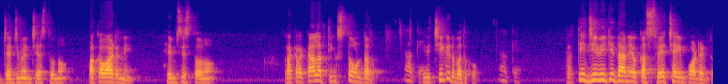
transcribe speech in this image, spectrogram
జడ్జిమెంట్ చేస్తూనో పక్కవాటిని హింసిస్తూనో రకరకాల థింగ్స్తో ఉంటారు. ఇది చీకటి బతుకు. ఓకే. ప్రతి జీవికి దాని యొక్క స్వేచ్ఛ ఇంపార్టెంట్.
